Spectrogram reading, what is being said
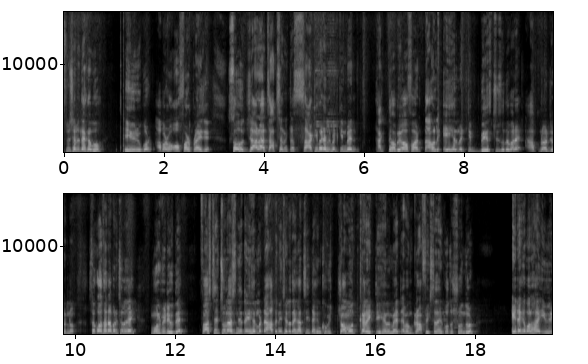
স্পেশালি দেখাবো ইভির উপর আবার অফার প্রাইজে সো যারা চাচ্ছেন একটা সার্টিফাইড হেলমেট কিনবেন থাকতে হবে অফার তাহলে এই হেলমেটটি বেস্ট চুজ হতে পারে আপনার জন্য। সো কথাটা বলে চলে যাই মূল ভিডিওতে। ফার্স্টে চলে আসেন যেটা এই হেলমেটটা হাতে নিয়ে সেটা দেখাচ্ছি। দেখেন খুবই চমৎকার একটি হেলমেট এবং গ্রাফিক্সটা দেখেন কত সুন্দর। এটাকে বলা হয় EV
